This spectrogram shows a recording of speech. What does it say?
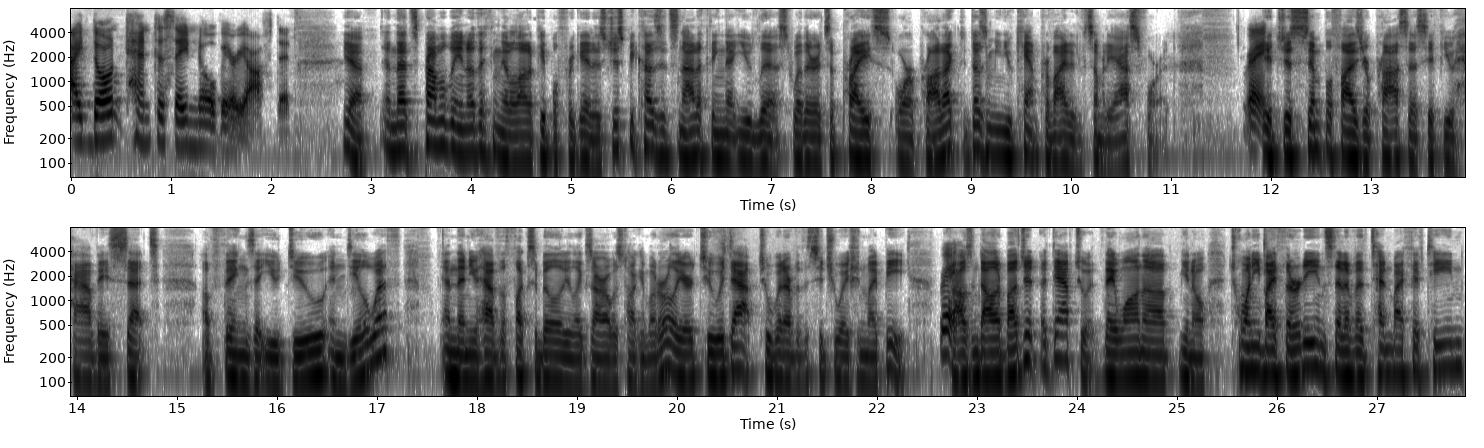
I don't tend to say no very often. Yeah, and that's probably another thing that a lot of people forget is just because it's not a thing that you list, whether it's a price or a product, it doesn't mean you can't provide it if somebody asks for it. Right. It just simplifies your process if you have a set of things that you do and deal with, and then you have the flexibility, like Zara was talking about earlier, to adapt to whatever the situation might be. right. Thousand dollar budget, adapt to it. They want a you know twenty by thirty instead of a ten by fifteen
